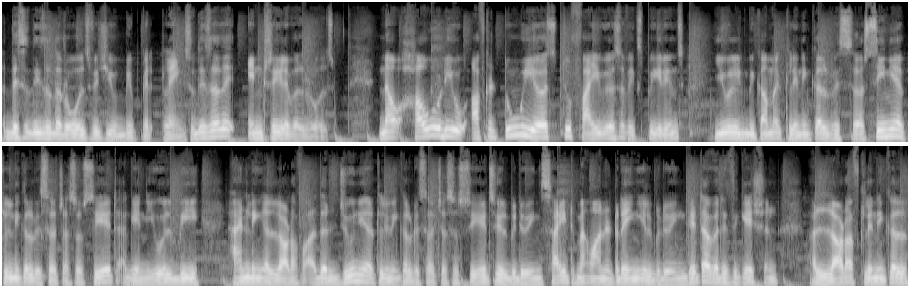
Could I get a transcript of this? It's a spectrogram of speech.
This is these are the roles which you'll be playing. So these are the entry level roles. Now, how would you, after two years to five years of experience, you will become a clinical research senior clinical research associate. Again, you will be handling a lot of other junior clinical research associates. You'll be doing site monitoring you'll be doing data verification. A lot of clinical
